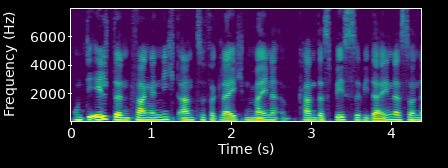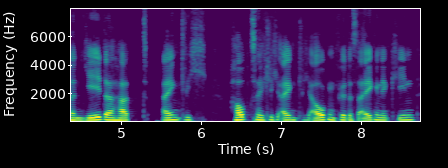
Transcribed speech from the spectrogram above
Und die Eltern fangen nicht an zu vergleichen, meiner kann das besser wie deiner, sondern jeder hat eigentlich hauptsächlich eigentlich Augen für das eigene Kind,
